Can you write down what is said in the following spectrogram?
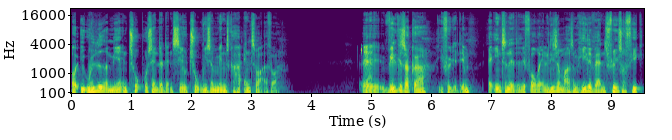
og I udleder mere end 2% af den CO2, vi som mennesker har ansvaret for. Ja. Øh, hvilket så gør, ifølge dem, at internettet det forurener lige så meget som hele verdens flytrafik,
